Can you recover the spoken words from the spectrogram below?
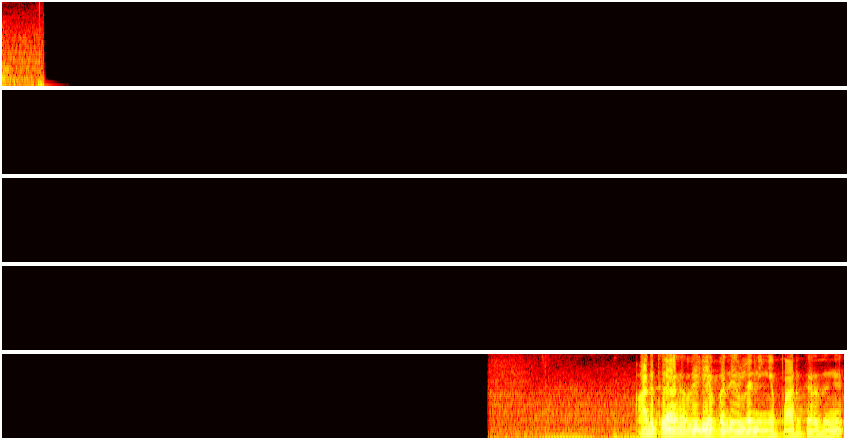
அடுத்ததாக வீடியோ பதிவில் நீங்கள் பார்க்குறதுங்க.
